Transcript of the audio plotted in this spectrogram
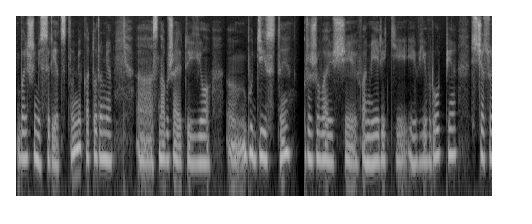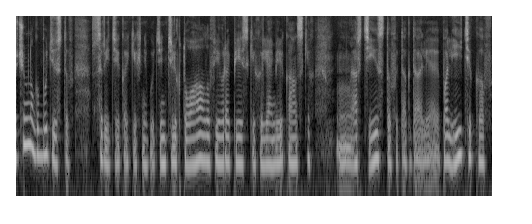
большими средствами, которыми э, снабжают ее э, буддисты, проживающие в Америке и в Европе. Сейчас очень много буддистов среди каких-нибудь интеллектуалов европейских или американских, артистов и так далее, политиков.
